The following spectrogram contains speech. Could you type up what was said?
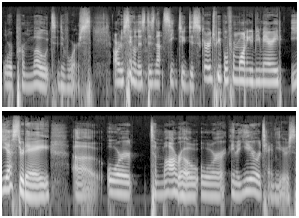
or promote divorce. Art of Singleness does not seek to discourage people from wanting to be married yesterday uh, or tomorrow or in a year or 10 years.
